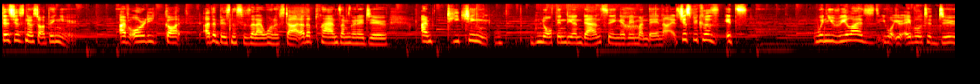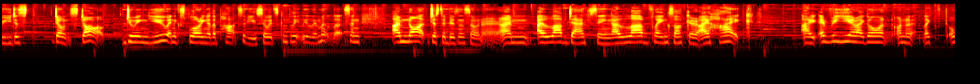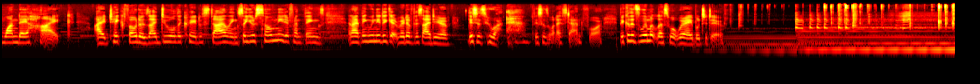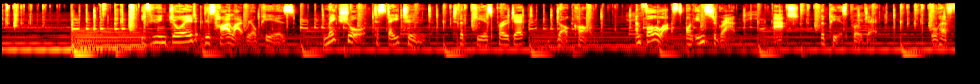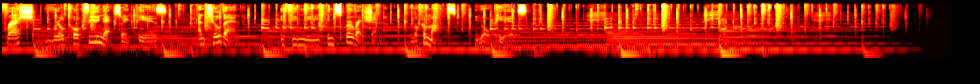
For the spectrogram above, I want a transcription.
There's just no stopping you. I've already got other businesses that I want to start, other plans I'm going to do. I'm teaching North Indian dancing every Monday night just because it's when you realize what you're able to do, you just don't stop doing you and exploring other parts of you. So it's completely limitless. And I'm not just a business owner. I'm I love dancing. I love playing soccer. I hike. I every year I go on, on a, like a one day hike. I take photos, I do all the creative styling. So you're so many different things. And I think we need to get rid of this idea of this is who I am, this is what I stand for, because it's limitless what we're able to do. If you enjoyed this highlight reel, peers, make sure to stay tuned to the thepeersproject.com and follow us on Instagram at the. We'll have fresh, real talk for you next week, peers. Until then, if you need inspiration, look amongst your peers.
